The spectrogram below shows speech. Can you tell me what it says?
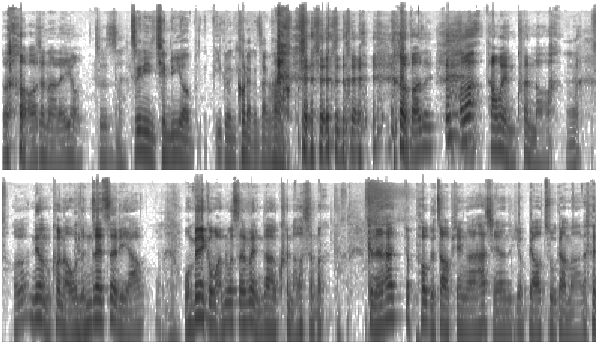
然后我再拿来用，就是、嗯，所以你前女友一个人扣两个账号，对，我说他说他会很困扰，嗯，我说你有什么困扰？我人在这里啊，我没有一个网络身份，你到底困扰什么？可能他就 po 个照片啊，他想要又标注干嘛的，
